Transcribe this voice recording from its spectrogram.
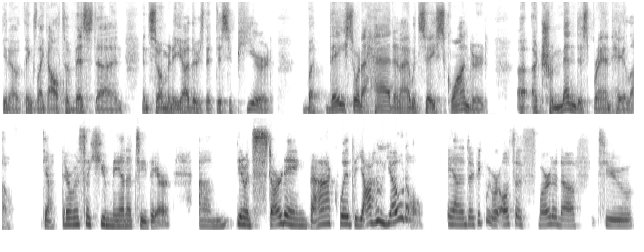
You know, things like Alta Vista and and so many others that disappeared. But they sort of had, and I would say squandered, a, a tremendous brand halo. Yeah, there was a humanity there um, you know, and starting back with Yahoo Yodel. And I think we were also smart enough to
